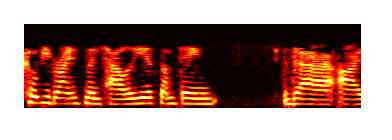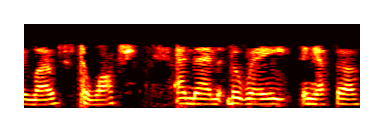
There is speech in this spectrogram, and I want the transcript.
Kobe Bryant's mentality is something that I loved to watch and then the way Iniesta,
